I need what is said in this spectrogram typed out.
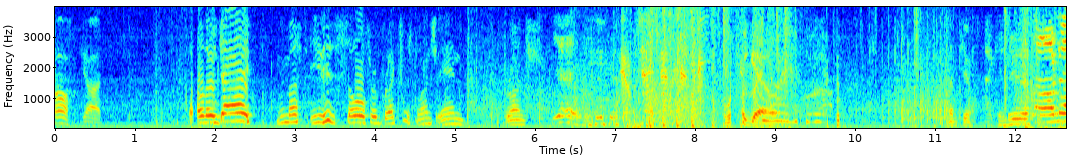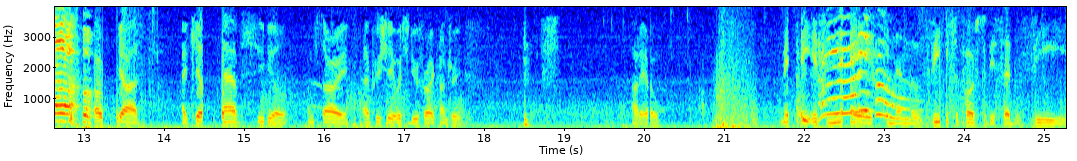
Oh, God. Oh, there's guy! We must eat his soul for breakfast, lunch, and brunch. Yay! The objective has been Where'd he go? Thank you. I can do this. Oh no! Oh God, I killed Nav Seal. I'm sorry. I appreciate what you do for our country. Howdy ho. Maybe it's Nay, and then the V is supposed to be said V,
